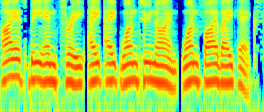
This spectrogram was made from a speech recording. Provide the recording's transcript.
ISBN 3-88129-158-X.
